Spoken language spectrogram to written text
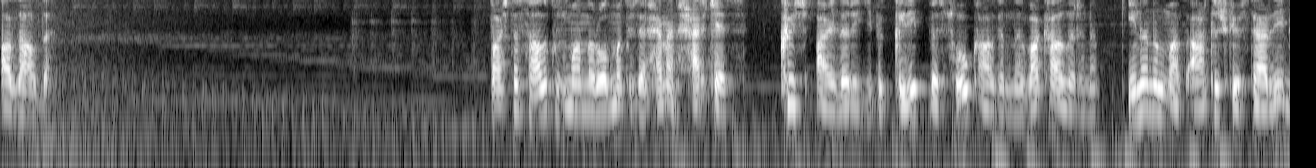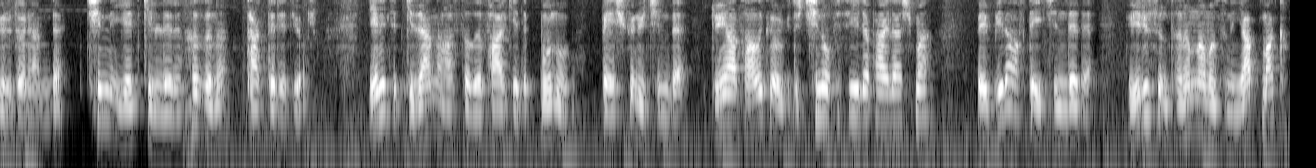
azaldı. Başta sağlık uzmanları olmak üzere hemen herkes kış ayları gibi grip ve soğuk algınlığı vakalarının inanılmaz artış gösterdiği bir dönemde Çinli yetkililerin hızını takdir ediyor. Yeni tip gizemli hastalığı fark edip bunu 5 gün içinde Dünya Sağlık Örgütü Çin ofisiyle paylaşma ve bir hafta içinde de virüsün tanımlamasını yapmak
